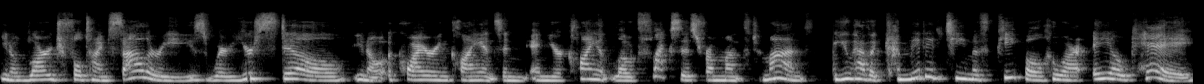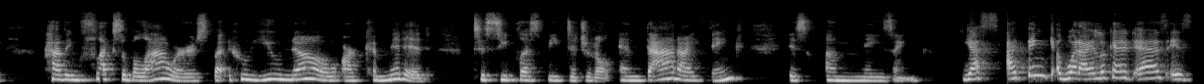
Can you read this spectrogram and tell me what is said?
you know, large full-time salaries, where you're still, you know, acquiring clients and, and your client load flexes from month to month, you have a committed team of people who are A-OK having flexible hours, but who you know are committed to C plus P digital. And that I think is amazing. Yes, I think what I look at it as is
